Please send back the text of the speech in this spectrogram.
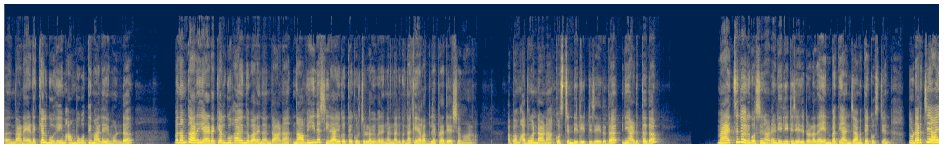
എന്താണ്? എടയ്ക്കൽ ഗുഹയും അമ്പുകുത്തി മലയുമുണ്ട് അപ്പോൾ നമുക്കറിയാം എടയ്ക്കൽ ഗുഹ എന്ന് പറയുന്നത് എന്താണ്? നവീന ശിലായുഗത്തെക്കുറിച്ചുള്ള വിവരങ്ങൾ നൽകുന്ന കേരളത്തിലെ പ്രദേശമാണ്. അപ്പം അതുകൊണ്ടാണ് ക്വസ്റ്റ്യൻ ഡിലീറ്റ് ചെയ്തത്. ഇനി അടുത്തത് മാത്സിന്റെ ഒരു ക്വസ്റ്റ്യൻ ആണ് ഡിലീറ്റ് ചെയ്തിട്ടുള്ളത്. എൺപത്തി അഞ്ചാമത്തെ ക്വസ്റ്റ്യൻ തുടർച്ചയായ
